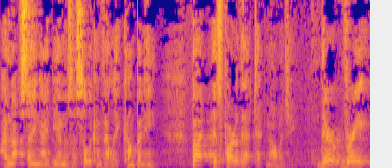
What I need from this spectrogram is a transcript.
I'm not saying IBM is a Silicon Valley company, but it's part of that technology. They're very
